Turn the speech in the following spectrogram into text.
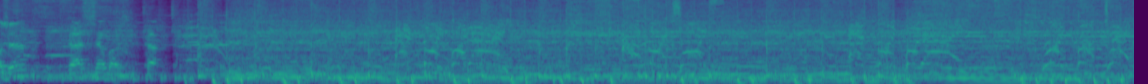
Boos, hè? Ja, ze is heel boos. Ja. It's my body and my choice. It's my body, my fucking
